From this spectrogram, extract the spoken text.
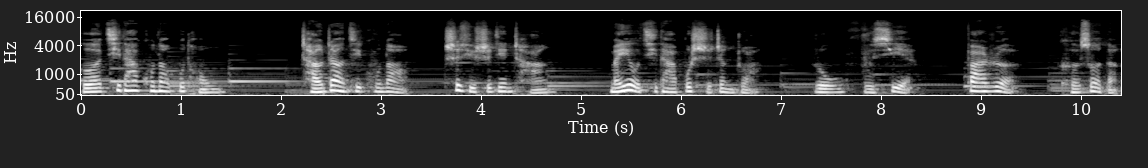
和其他哭闹不同，肠胀气哭闹持续时间长，没有其他不适症状，如腹泻、发热、咳嗽等。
